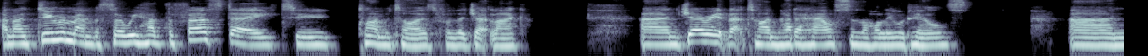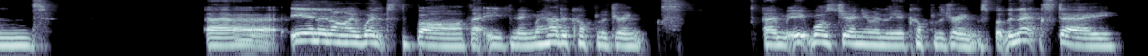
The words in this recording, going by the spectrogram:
and I do remember. So we had the first day to climatize from the jet lag, and Geri at that time had a house in the Hollywood Hills, and uh, Ian and I went to the bar that evening. We had a couple of drinks. Um, it was genuinely a couple of drinks. But the next day,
